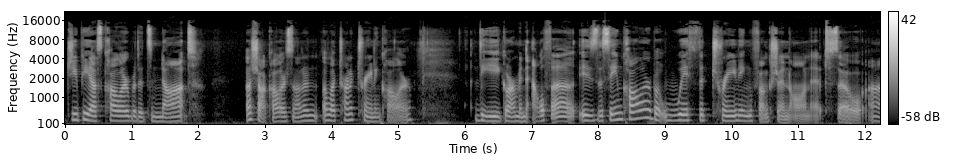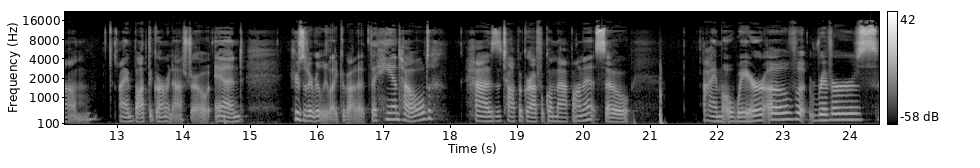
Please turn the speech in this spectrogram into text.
GPS collar, but it's not a shock collar. It's not an electronic training collar. The Garmin Alpha is the same collar, but with the training function on it. So um, I bought the Garmin Astro, and here's what I really like about it the handheld has a topographical map on it. So I'm aware of rivers,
